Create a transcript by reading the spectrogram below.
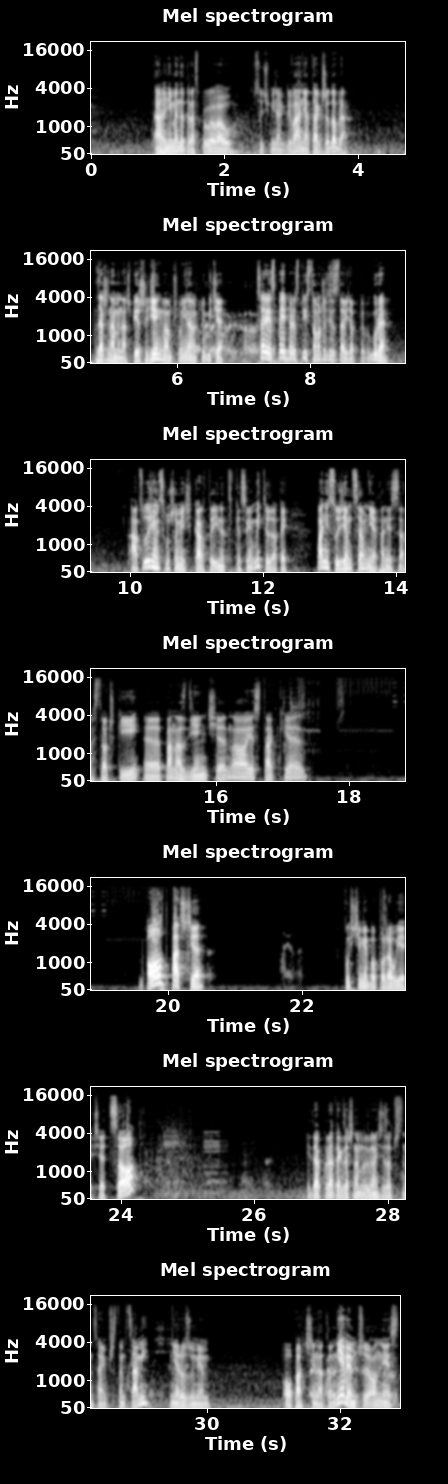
Ale nie będę teraz próbował psuć mi nagrywania, także dobra. Zaczynamy nasz pierwszy dzień, wam przypominam, jak lubicie serię z Papers, Please, to możecie zostawić łapkę w górę. A, cudzoziemcy muszą mieć kartę identyfikacyjną i tyle, okej. Pan jest cudzoziemcem? Nie, pan jest z Arstoczki. E, pana zdjęcie, no jest takie... O, patrzcie! Wpuśćcie mnie, bo pożałujecie. Co? I to akurat jak zaczynam rozglądać się za przestępcami. Przestępcami? Nie rozumiem. O, patrzcie na to. Nie wiem, czy on jest...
